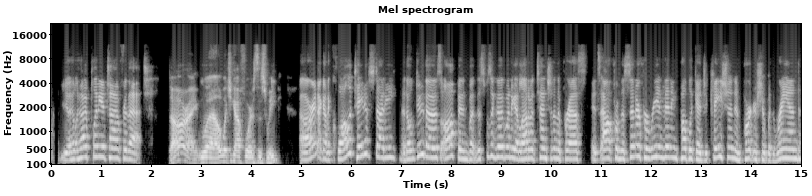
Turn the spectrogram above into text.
yeah, he'll have plenty of time for that. All right. Well, what you got for us this week? All right, I got a qualitative study. I don't do those often, but this was a good one. It got a lot of attention in the press. It's out from the Center for Reinventing Public Education in partnership with RAND.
